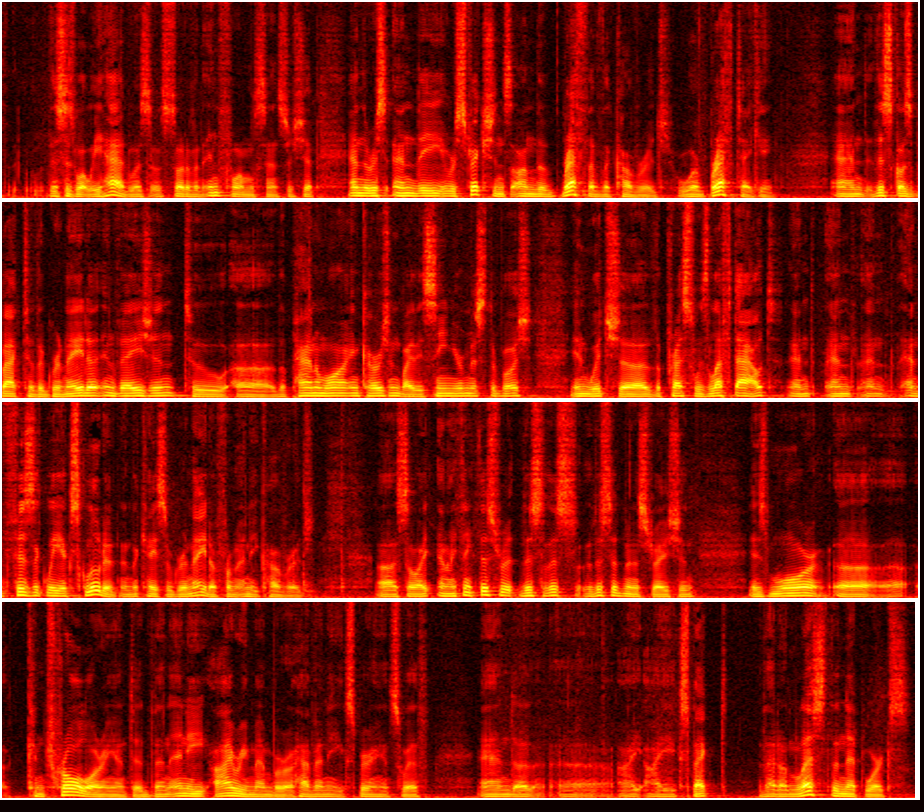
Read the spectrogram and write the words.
this is what we had was, was sort of an informal censorship, and the and the restrictions on the breadth of the coverage were breathtaking. And this goes back to the Grenada invasion, to uh, the Panama incursion by the senior Mr. Bush, in which uh, the press was left out and, and, and, and physically excluded, in the case of Grenada, from any coverage. Uh, so I, and I think this, this, this, this administration is more uh, control oriented than any I remember or have any experience with. And uh, uh, I, I, expect that unless the networks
